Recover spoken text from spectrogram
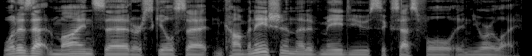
What is that mindset or skill set and combination that have made you successful in your life?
